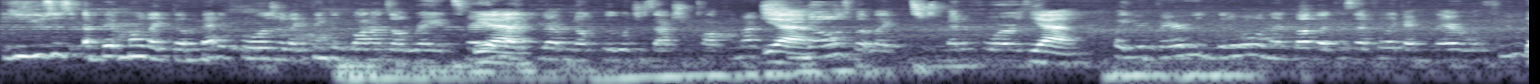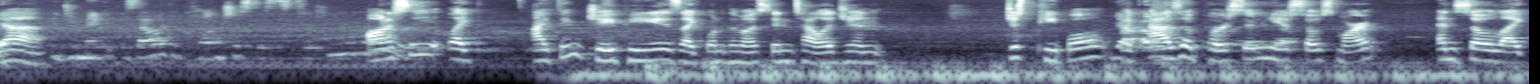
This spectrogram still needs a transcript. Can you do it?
He uses a bit more like the metaphors, or like think of Lana Del Rey. It's very Yeah. like you have no clue what she's actually talking about. Yeah. She knows, but like it's just metaphors. Yeah. But you're very literal, and I love it because I feel like I'm there with you. Like, Yeah. Did you make? Is that like a conscious decision? made, or- Honestly, like I think JP is like one of the most intelligent just people. Yeah, like as a person, he yeah. is so smart. And so like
